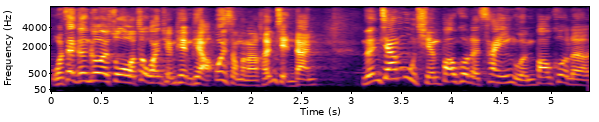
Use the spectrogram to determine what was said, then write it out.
我再跟各位说，这完全骗票。为什么呢？很简单，人家目前包括了蔡英文，包括了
